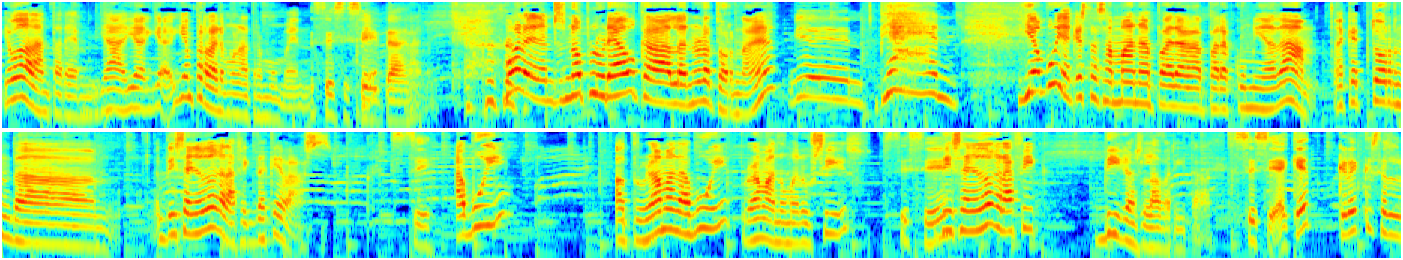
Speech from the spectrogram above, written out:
ja ho adelantarem, ja, ja, ja, ja en parlarem un altre moment. Sí, sí, sí, i tant. Molt bé, doncs no ploreu que la Nora torna, eh? Bien. Bien! I avui, aquesta setmana, per, a, per acomiadar aquest torn de dissenyador gràfic, de què vas? Sí, Avui, el programa d'avui, programa número 6, sí, sí. dissenyador gràfic, digues la veritat. Sí, sí, aquest crec que és el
